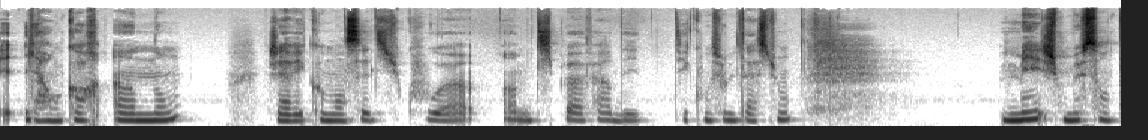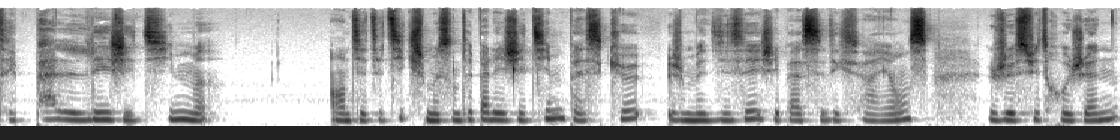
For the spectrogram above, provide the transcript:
il y a encore un an, j'avais commencé du coup euh, un petit peu à faire des, des, consultations, mais je me sentais pas légitime en diététique. Je me sentais pas légitime parce que je me disais j'ai pas assez d'expérience, je suis trop jeune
